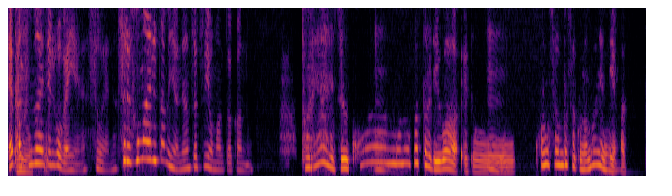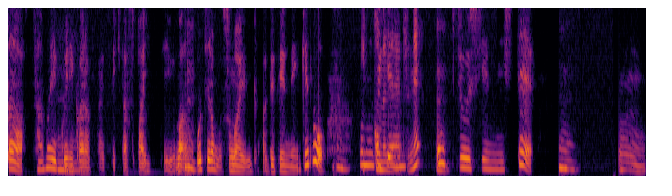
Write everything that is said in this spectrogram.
や対っぱ踏まえてる方がいいんやなそうやな。それ踏まえるためには何冊読まんとあかんの？とりあえず、この物語は、えっと、うこの三部作の前にあった寒い国から帰ってきたスパイっていう、まあ、うん。こちらもスマイルとか出てんねんけど、この1個目の事件をん。中心にして、うん。うん、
